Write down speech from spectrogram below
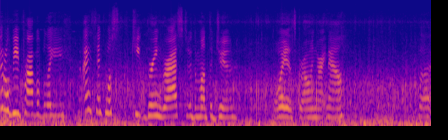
It'll be probably, I think we'll keep green grass through the month of June, the way it's growing right now. But,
